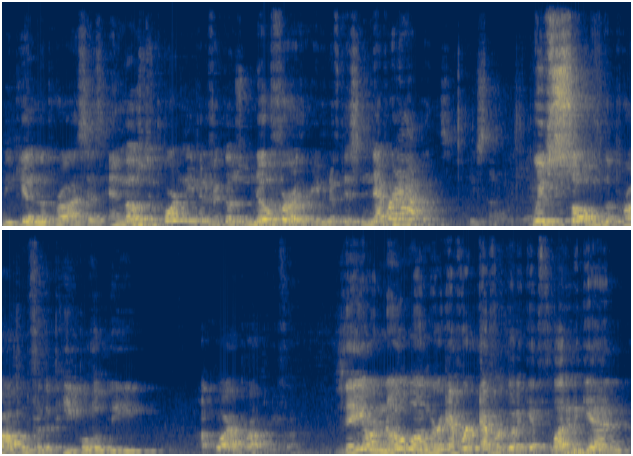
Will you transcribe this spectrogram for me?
begin the process. And most importantly, even if it goes no further, even if this never happens, we've solved the problem for the people that we acquire property from. They are no longer ever, ever going to get flooded again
